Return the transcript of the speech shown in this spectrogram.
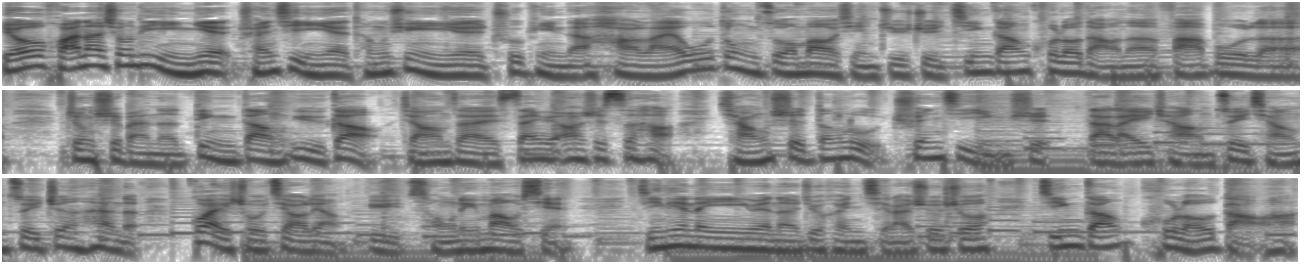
由华纳兄弟影业、传奇影业、腾讯影业出品的好莱坞动作冒险巨制《金刚骷髅岛》呢，发布了正式版的定档预告，将在三月二十四号强势登陆春季影视，带来一场最强、最震撼的怪兽较量与丛林冒险。今天的音乐呢，就和你一起来说说《金刚骷髅岛》哈。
